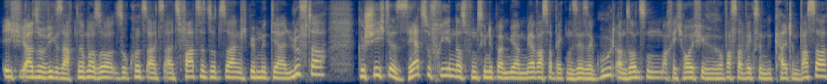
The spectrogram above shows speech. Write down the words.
Ich, also wie gesagt, nochmal so, so kurz als, als Fazit sozusagen, ich bin mit der Lüftergeschichte sehr zufrieden. Das funktioniert bei mir im Meerwasserbecken sehr, sehr gut. Ansonsten mache ich häufigere Wasserwechsel mit kaltem Wasser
